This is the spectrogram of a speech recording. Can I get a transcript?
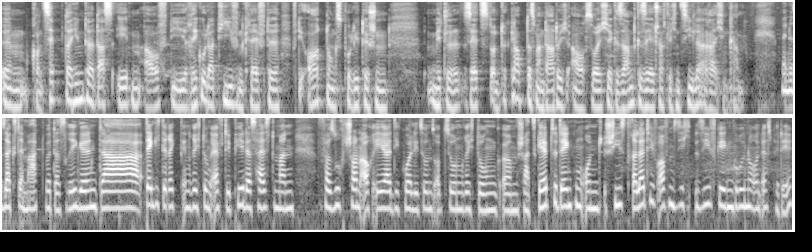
ähm, Konzept dahinter, das eben auf die regulativen Kräfte, auf die ordnungspolitischen Mittel setzt und glaubt, dass man dadurch auch solche gesamtgesellschaftlichen Ziele erreichen kann. Wenn du sagst, der Markt wird das regeln, da denke ich direkt in Richtung FDP. Das heißt, man versucht schon auch eher die Koalitionsoptionen Richtung ähm, Schwarz-Gelb zu denken und schießt relativ offensiv gegen Grüne und SPD.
